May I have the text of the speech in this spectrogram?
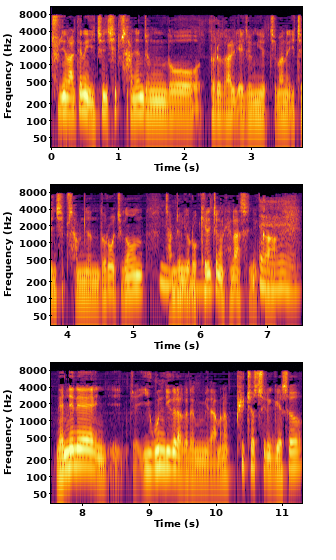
추진할 때는 2014년 정도 들어갈 예정이었지만 2013년도로 지금은 음. 잠정적으로 결정을 해놨으니까 네. 내년에 이제 2군 리그라 그럽니다만 퓨처스 리그에서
